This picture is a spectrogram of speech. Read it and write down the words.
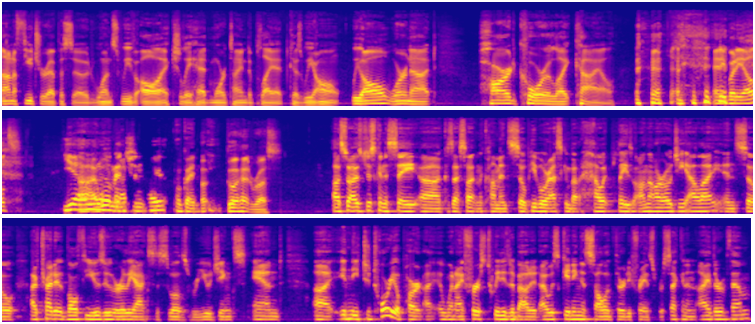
on a future episode once we've all actually had more time to play it because we all we all were not hardcore like Kyle. Anybody else? Yeah, uh, I will mention. Okay, uh, go ahead, Russ. Uh, so I was just going to say because uh, I saw it in the comments. So people were asking about how it plays on the ROG Ally, and so I've tried it both Yuzu Early Access as well as Ryujinx, and uh, in the tutorial part, I, when I first tweeted about it, I was getting a solid 30 frames per second in either of them.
